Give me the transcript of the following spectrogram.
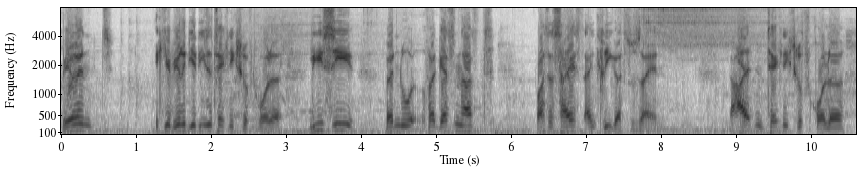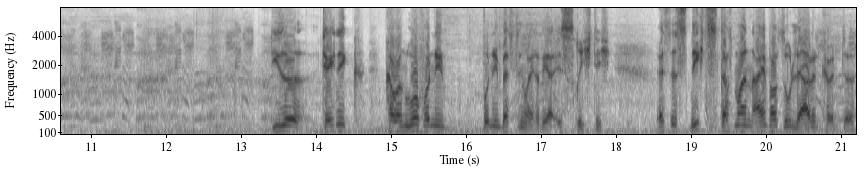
Während ich gewähre dir diese Technikschriftrolle. Lies sie, wenn du vergessen hast, was es heißt, ein Krieger zu sein. Erhalten Technikschriftrolle. Diese Technik kann man nur von den, von den Besten weiter. Ja, ist richtig. Es ist nichts, das man einfach so lernen könnte.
